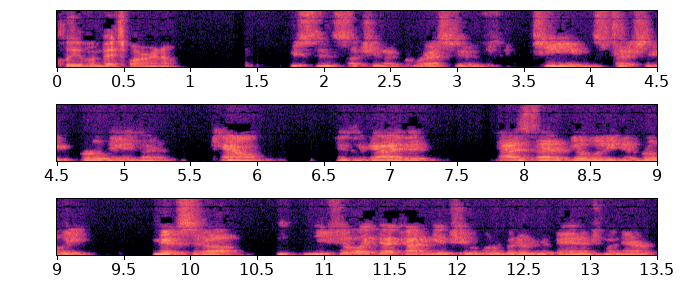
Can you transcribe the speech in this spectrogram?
Cleveland baseball right now. Houston's such an aggressive team, especially early in the count. Is a guy that has that ability to really mix it up. Do you feel like that kind of gives you a little bit of an advantage when they're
